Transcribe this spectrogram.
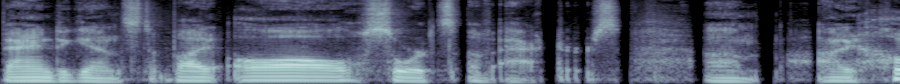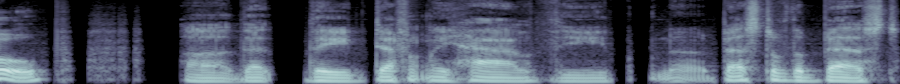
banned against by all sorts of actors. Um, I hope uh, that they definitely have the uh, best of the best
